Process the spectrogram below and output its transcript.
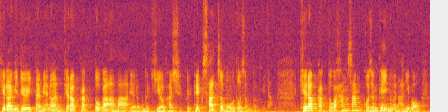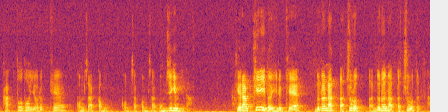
결합이 되어 있다면은 결합 각도가 아마 여러분들 기억하실 거예요. 104.5도 정도입니다. 결합 각도가 항상 고정되어 있는 건 아니고 각도도 이렇게 꼼짝꼼짝꼼짝 움직입니다. 결합 길이도 이렇게 늘어났다 줄었다 늘어났다 줄어들다.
